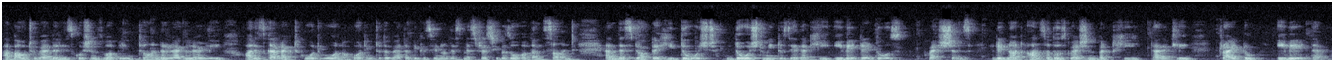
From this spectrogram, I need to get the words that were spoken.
about whether his cushions were being turned regularly or his correct coat worn according to the weather because you know this mistress she was over concerned and this doctor he dodged dodged mean to say that he evaded those questions. He did not answer those questions but he directly tried to evade them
